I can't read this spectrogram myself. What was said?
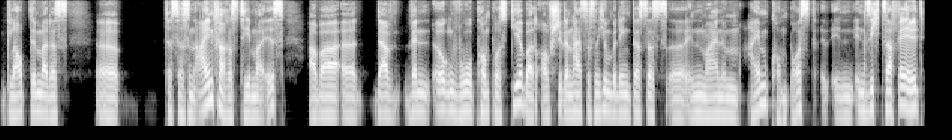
glaubt immer, dass, äh, dass das ein einfaches Thema ist. Aber äh, da, wenn irgendwo kompostierbar draufsteht, dann heißt das nicht unbedingt, dass das äh, in meinem Heimkompost in, in sich zerfällt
